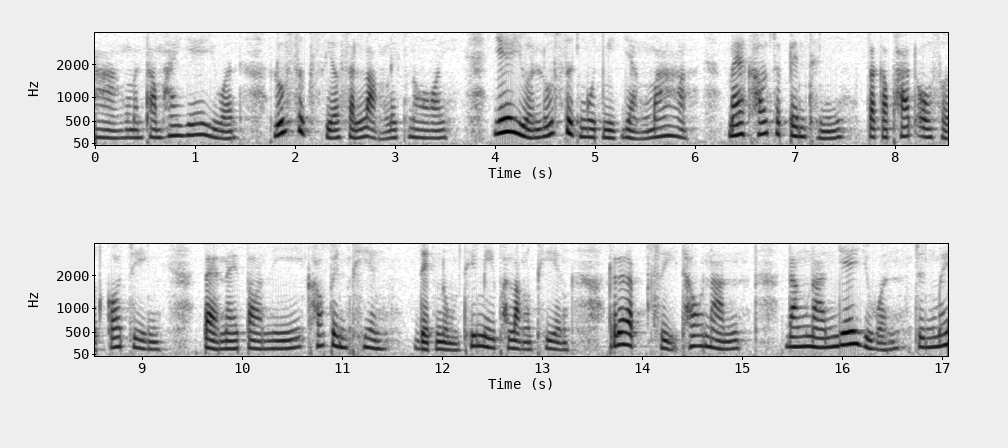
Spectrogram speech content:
นางมันทำให้เย่หยวน รู้สึกเสียวสันหลังเล็กน้อย เย่หยวนรู้สึกหงุดหงิดอย่างมาก แม้เขาจะเป็นถึงจักรพรรดิโอสถก็จริง แต่ในตอนนี้เขาเป็นเพียงเด็กหนุ่มที่มีพลังเพียงระดับสี่เท่านั้น ดังนั้นเย่หยวนจึงไม่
